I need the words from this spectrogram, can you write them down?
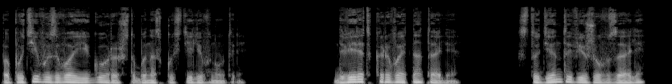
По пути вызываю Егора, чтобы нас пустили внутрь. Дверь открывает Наталья. Студента вижу в зале,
